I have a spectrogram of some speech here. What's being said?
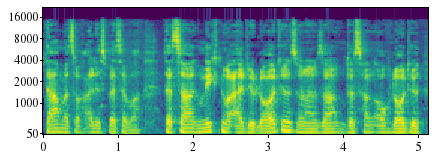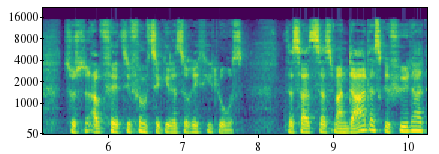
damals auch alles besser war. Das sagen nicht nur alte Leute, sondern sagen, das sagen auch Leute zwischen ab 40, 50 geht das so richtig los. Das heißt, dass man da das Gefühl hat,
